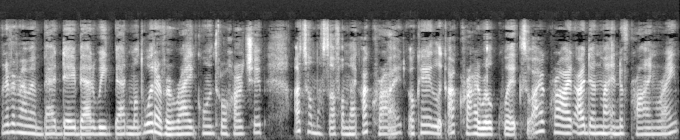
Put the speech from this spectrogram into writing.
Whenever I'm having a bad day, bad week, bad month, whatever, right? Going through a hardship, I tell myself, I'm like, I cried, okay? Like, I cry real quick. So I cried. I done my end of crying, right?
